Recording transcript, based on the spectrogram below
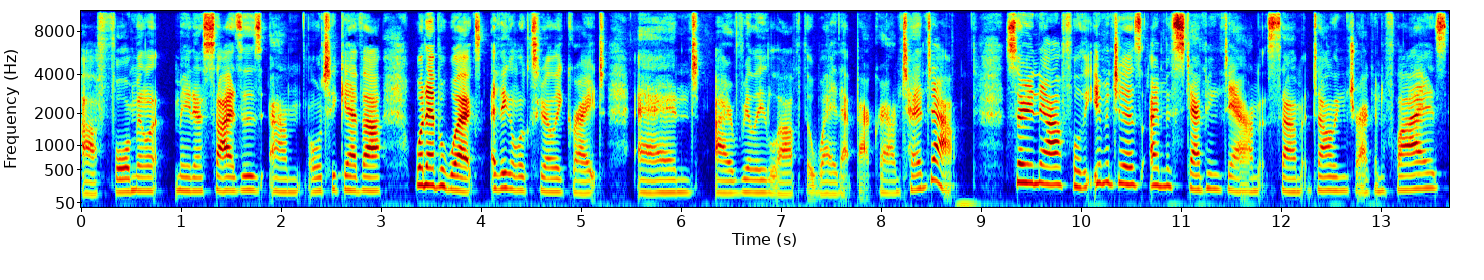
Uh, four millimeter sizes um, all together, whatever works. I think it looks really great, and I really love the way that background turned out. So now for the images, I'm stamping down some Darling Dragonflies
